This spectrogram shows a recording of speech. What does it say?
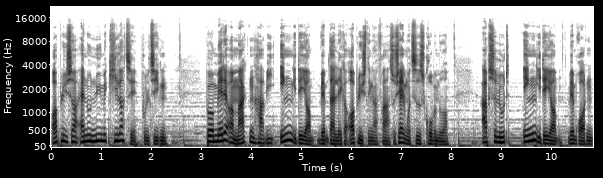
oplyser anonyme kilder til politikken. På Mette og Magten har vi ingen idé om, hvem der lægger oplysninger fra Socialdemokratiets gruppemøder. Absolut ingen idé om, hvem rotten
